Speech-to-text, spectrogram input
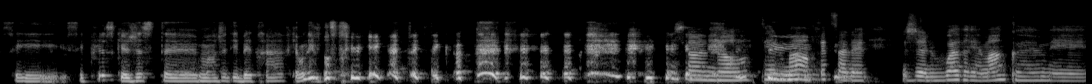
C'est plus que juste euh, manger des betteraves quand on est menstrué. J'adore tellement. En fait, ça je le vois vraiment comme euh,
